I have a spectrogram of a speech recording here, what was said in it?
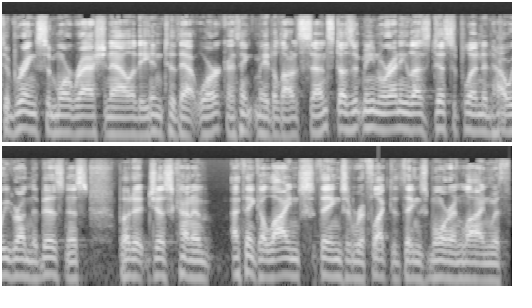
to bring some more rationality into that work, I think made a lot of sense. Doesn't mean we're any less disciplined in how we run the business, but it just kind of, I think, aligns things and reflected things more in line with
